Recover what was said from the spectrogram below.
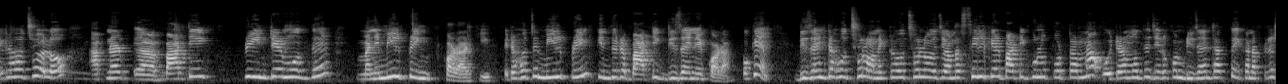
এটা হচ্ছে হলো আপনার বাটিক প্রিন্টের মধ্যে মানে মিল প্রিন্ট করা আর কি। এটা হচ্ছে মিল প্রিন্ট, কিন্তু এটা বাটিক ডিজাইনে করা ওকে ডিজাইনটা হচ্ছিল, অনেকটা হচ্ছিল যে আমরা সিল্কের বাটিকগুলো পরতাম না, ওইটার মধ্যে যেরকম ডিজাইন থাকতো, এখানে আপনারা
